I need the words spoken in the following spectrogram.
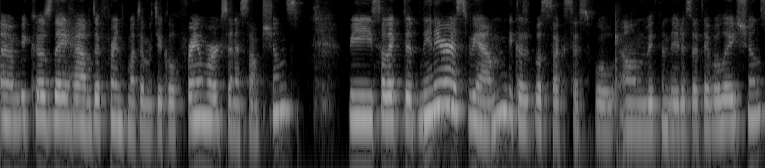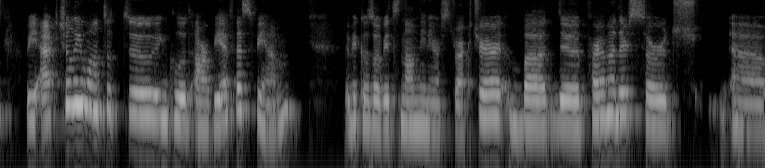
um, because they have different mathematical frameworks and assumptions. We selected linear SVM because it was successful on within dataset evaluations. We actually wanted to include RBF SVM because of its nonlinear structure, but the parameter search uh,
